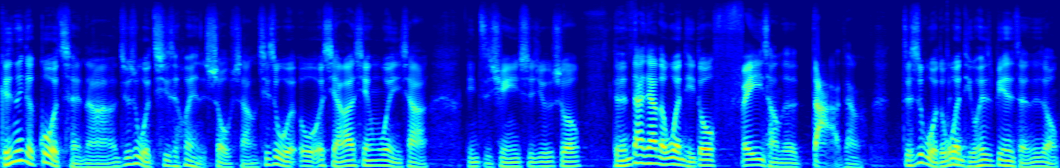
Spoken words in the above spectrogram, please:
可是那个过程啊，就是我其实会很受伤。其实我我想要先问一下林子轩医师，就是说，可能大家的问题都非常的大，这样。只是我的问题会是变成那种，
